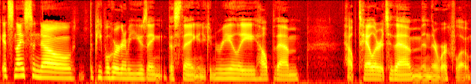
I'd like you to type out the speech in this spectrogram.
it's nice to know the people who are going to be using this thing and you can really help them help tailor it to them and their workflow.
